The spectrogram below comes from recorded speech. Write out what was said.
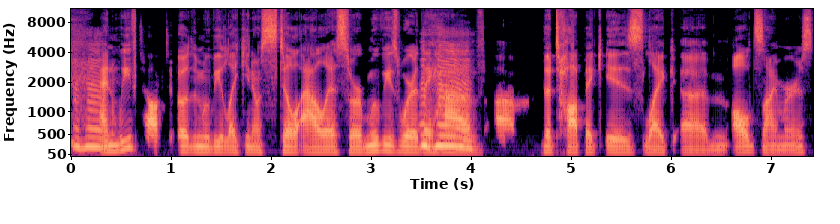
hmm and we've talked about the movie like you know Still Alice or movies where they hmm have um, the topic is like um, Alzheimer's,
